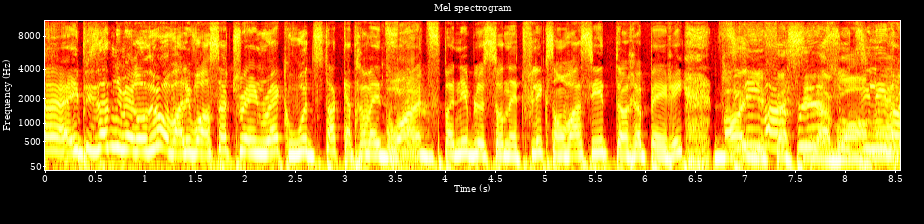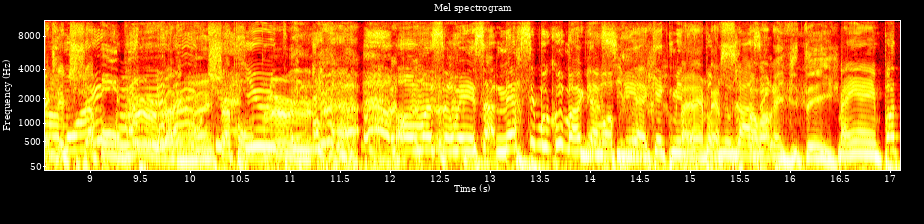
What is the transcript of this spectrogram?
Euh, épisode numéro 2, on va aller voir ça, Trainwreck Woodstock 99, Ouais. disponible sur Netflix. On va essayer de te repérer. 10 Ah, il est facile plus à voir. 10 livres Avec le chapeau bleu, avec le chapeau bleu. on va surveiller ça. Merci beaucoup, Mike, d'avoir pris euh, quelques minutes Ben, pour merci nous de m'avoir jaser. invité. Ben, pas de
